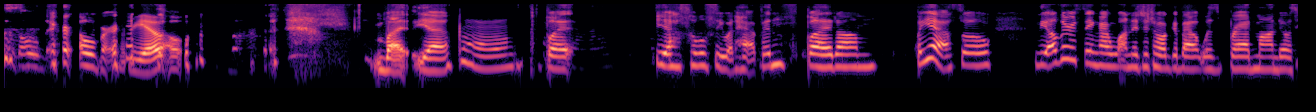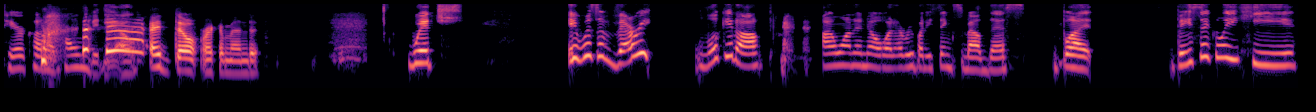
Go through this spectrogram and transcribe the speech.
is older over. Yep. So. but yeah Aw. but yeah so we'll see what happens but um but yeah, so the other thing I wanted to talk about was Brad Mondo's haircut at home video, I don't recommend it. which it was a very look it up. I want to know what everybody thinks about this, but basically he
